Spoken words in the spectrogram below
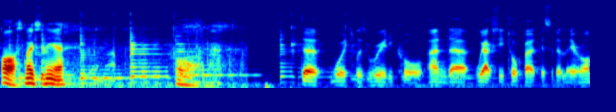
Oh, it's nice in here. Oh, man. The woods was really cool, and uh, we actually talk about this a bit later on.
